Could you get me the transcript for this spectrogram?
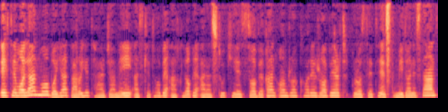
احتمالا ما باید برای ترجمه ای از کتاب اخلاق ارسطو که سابقا آن را کار رابرت گروستست می‌دانستند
